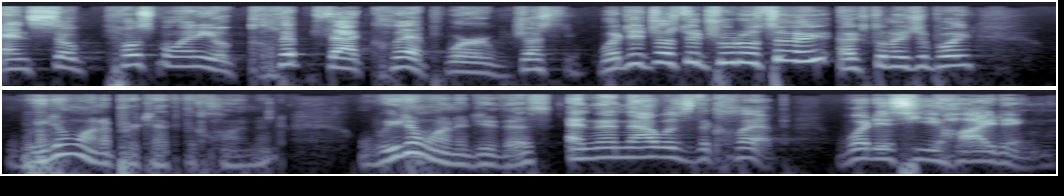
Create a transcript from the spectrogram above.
And so post millennial clipped that clip where just what did justin trudeau say? Exclamation point. We don't want to protect the climate we don't want to do this. And then that was the clip. What is he hiding?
